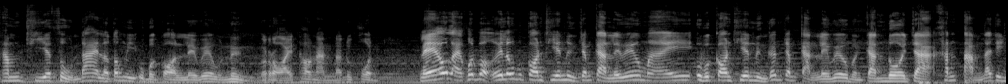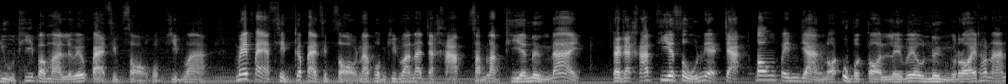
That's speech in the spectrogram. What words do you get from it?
ทำเทียศูนย์ได้เราต้องมีอุปกรณ์เลเวล100 เท่านั้นนะทุกคน แล้วหลายคนบอกเอ้ยแล้วอุปกรณ์เทียร์หนึ่งจำกัดเลเวลไหมอุปกรณ์เทียร์หนึ่งก็จำกัดเลเวลเหมือนกันโดยจะขั้นต่ำน่าจะอยู่ที่ประมาณเลเวล 82 ผมคิดว่าไม่ 80 ก็ 82 นะผมคิดว่าน่าจะครับสำหรับเทียร์หนึ่งได้ แต่จะครับเทียร์ศูนย์เนี่ยจะต้องเป็นอย่างน้อยอุปกรณ์เลเวล 100 เท่านั้น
